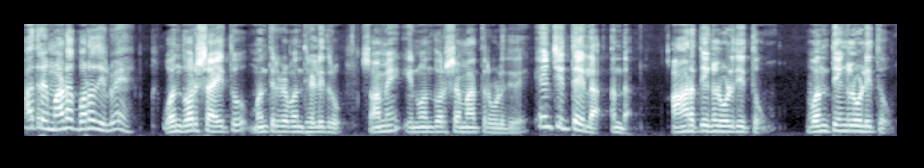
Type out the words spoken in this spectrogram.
ಆದರೆ ಮಾಡೋಕ್ಕೆ ಬರೋದಿಲ್ವೇ? ಒಂದು ವರ್ಷ ಆಯಿತು, ಮಂತ್ರಿಗಳು ಬಂದು ಹೇಳಿದರು, ಸ್ವಾಮಿ, ಇನ್ನೊಂದು ವರ್ಷ ಮಾತ್ರ ಉಳಿದಿದೆ. ಏನು ಚಿಂತೆ ಇಲ್ಲ ಅಂದ. ಆರು ತಿಂಗಳು ಉಳಿದಿತ್ತು, ಒಂದು ತಿಂಗಳು ಉಳಿತು.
